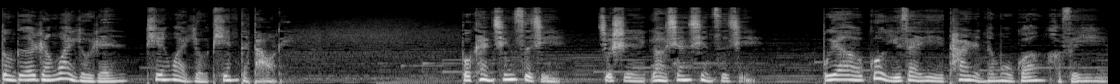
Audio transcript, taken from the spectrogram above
懂得人外有人，天外有天的道理。不看清自己，就是要相信自己，不要过于在意他人的目光和非议。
